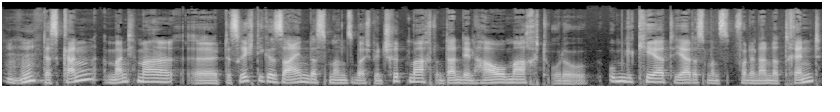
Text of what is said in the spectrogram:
mhm. Das kann manchmal äh, das Richtige sein, dass man zum Beispiel einen Schritt macht und dann den Hau macht oder umgekehrt, ja, dass man es voneinander trennt.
